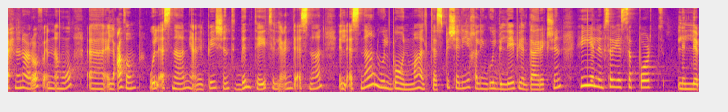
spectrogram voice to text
إحنا نعرف انه آه العظم والاسنان يعني البيشنت dentate اللي عنده اسنان الاسنان والبون مالته سبيشالي خلينا نقول بالليبيال دايركشن هي اللي مسويه support لل lip.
